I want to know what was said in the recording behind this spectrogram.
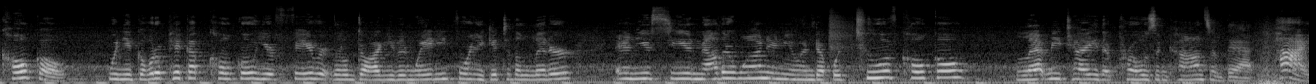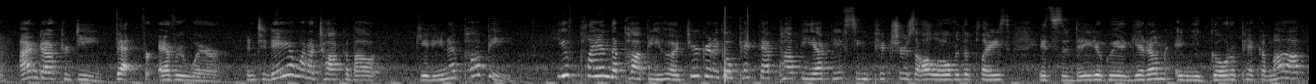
Coco. When you go to pick up Coco, your favorite little dog you've been waiting for, and you get to the litter and you see another one and you end up with two of Coco, let me tell you the pros and cons of that. Hi, I'm Dr. Dee, Vet for Everywhere, and today I want to talk about getting a puppy. You've planned the puppyhood. You're going to go pick that puppy up. You've seen pictures all over the place. It's the day to go get them, and you go to pick them up,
